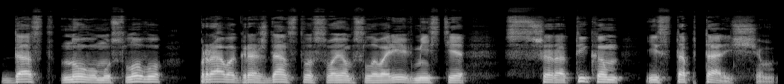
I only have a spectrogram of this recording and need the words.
даст новому слову право гражданства в своем словаре вместе с шаротыком и стопталищем.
